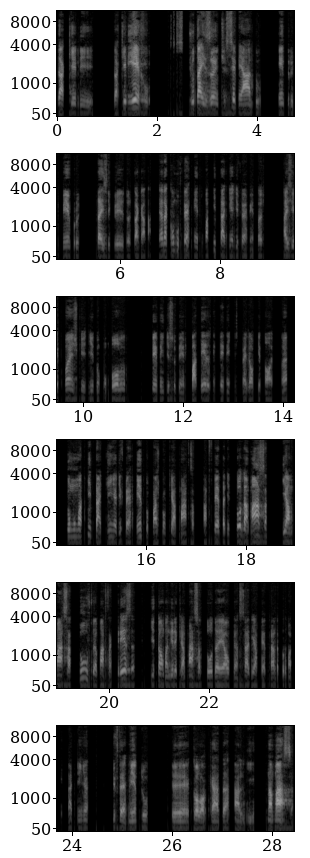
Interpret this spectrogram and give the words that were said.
daquele daquele erro judaizante semeado entre os membros das igrejas da Galácia. Era como fermento, uma pitadinha de fermento. As, as irmãs que lidam com bolo entendem disso bem, os padeiros entendem isso melhor que nós. Né? Como como uma pitadinha de fermento faz com que a massa afeta de toda a massa e a massa tufa, a massa cresça, de tal maneira que a massa toda é alcançada e afetada por uma pitadinha de fermento é, colocada ali na massa.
